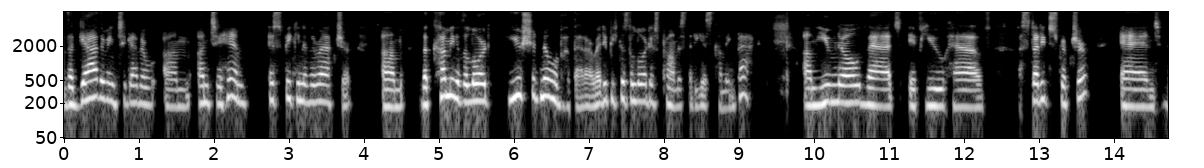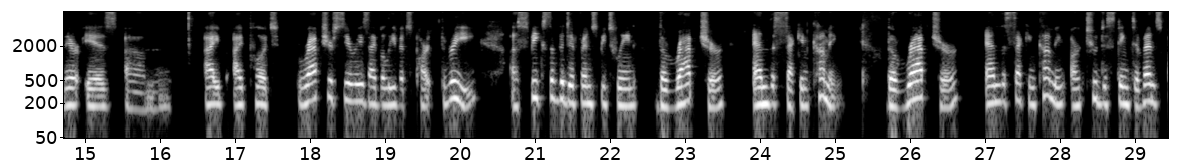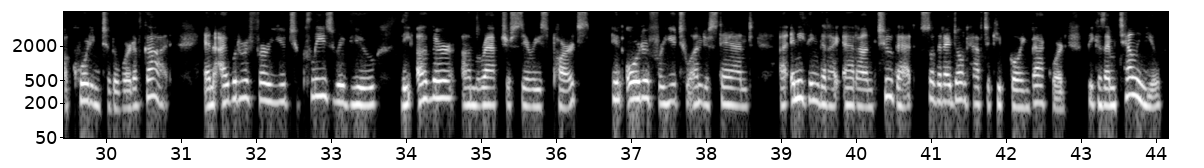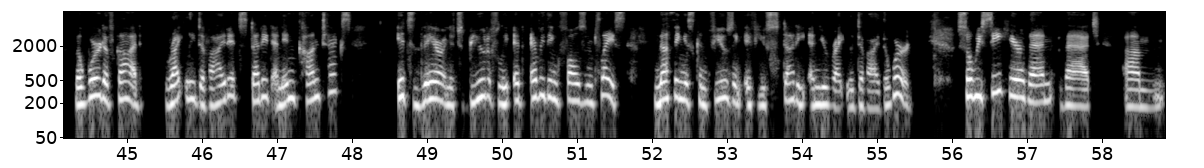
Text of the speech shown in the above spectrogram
the gathering together um, unto him is speaking of the rapture. Um, the coming of the Lord, you should know about that already because the Lord has promised that he is coming back. Um, you know that if you have studied scripture and there is, um, I, I put rapture series, I believe it's part three, uh, speaks of the difference between the rapture and the second coming. The rapture and the second coming are two distinct events according to the Word of God. And I would refer you to please review the other um, Rapture series parts in order for you to understand uh, anything that I add on to that so that I don't have to keep going backward. Because I'm telling you, the Word of God, rightly divided, studied, and in context, it's there and it's beautifully, it, everything falls in place. Nothing is confusing if you study and you rightly divide the Word. So we see here then that um,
